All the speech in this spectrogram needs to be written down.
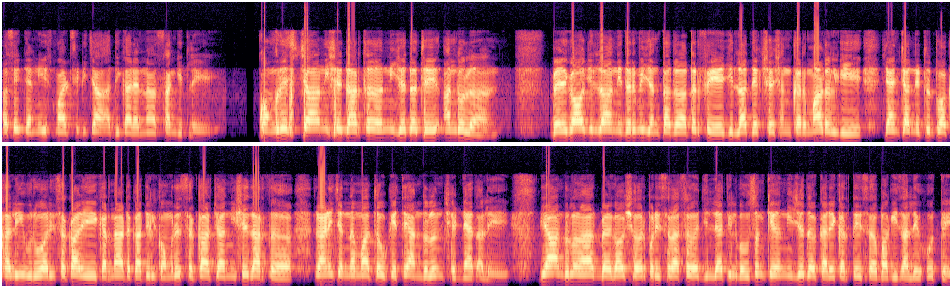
असे त्यांनी स्मार्ट सिटीच्या अधिकाऱ्यांना सांगितले. काँग्रेसच्या निषेधार्थ निषेधाचे आंदोलन बेळगाव जिल्हा निधर्मी जनता दलातर्फे जिल्हाध्यक्ष शंकर माडलगी यांच्या नेतृत्वाखाली गुरुवारी सकाळी कर्नाटकातील काँग्रेस सरकारच्या निषेधार्थ राणी चन्नम्मा चौक येथे आंदोलन छेडण्यात आले. या आंदोलनात बेळगाव शहर परिसरासह जिल्ह्यातील बहुसंख्य निजद कार्यकर्ते सहभागी झाले होते.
